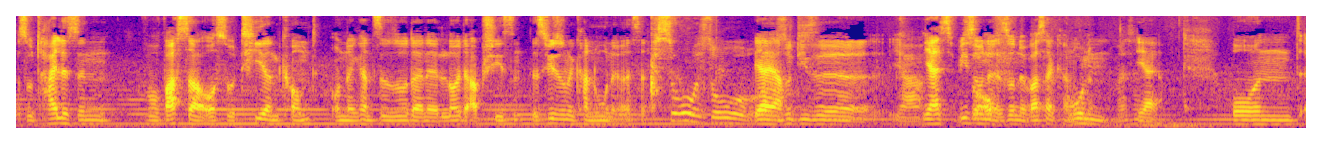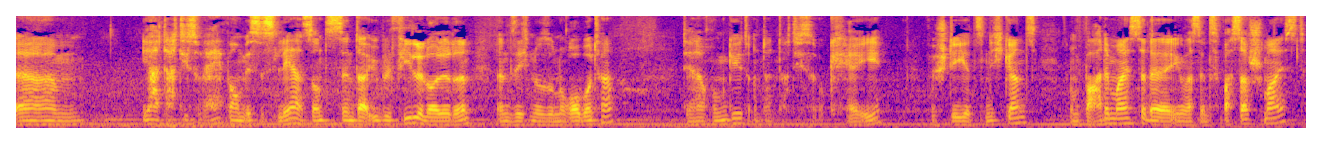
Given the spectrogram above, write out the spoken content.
so Teile sind, wo Wasser aus so Tieren kommt und dann kannst du so deine Leute abschießen. Das ist wie so eine Kanone, weißt du? Ach so, so. Ja, ja. So diese, ja. Ja, ist wie so, So eine, so eine Wasserkanone. Brunnen, weißt du? Ja, ja. Und ähm, ja, dachte ich so, hä, warum ist es leer? Sonst sind da übel viele Leute drin. Dann sehe ich nur so einen Roboter, der da rumgeht und dann dachte ich so, okay, verstehe jetzt nicht ganz. Und Bademeister, der irgendwas ins Wasser schmeißt,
